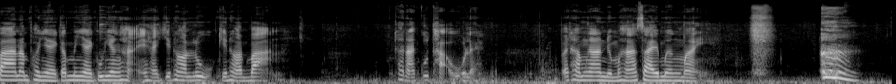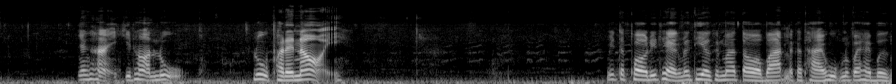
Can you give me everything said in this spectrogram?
ป้าน้ำพอใหญ่กับแม่ใหญ่กูยังหายหายกินฮอดลูกกินฮอดบ้านขนาดกูเถาเลยไปทำงานอยู่มหาไซเมืองใหม่ ยังหายคิดฮอดลูก ลูกพาได้น้อย มีแต่พอที่แทงแล้วเที่ยวขึ้นมาต่อบัสแล้วก็ถ่ายหุบลงไปให้เบิ่ง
